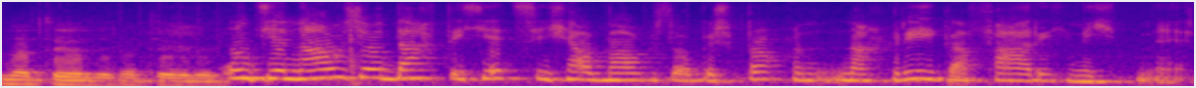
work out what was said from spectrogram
natürlich, natürlich. Und genauso dachte ich jetzt, ich habe auch so gesprochen, nach Riga fahre ich nicht mehr.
